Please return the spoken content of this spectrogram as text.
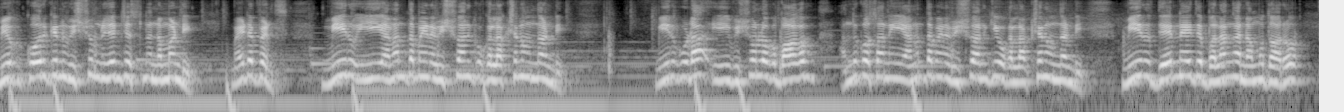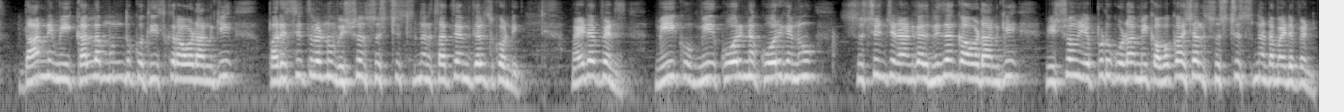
మీ యొక్క కోరికను విశ్వం నిజం చేస్తుందని నమ్మండి. మై ఫ్రెండ్స్ మీరు ఈ అనంతమైన విశ్వానికి ఒక లక్షణం ఉందండి. మీరు కూడా ఈ విశ్వంలో ఒక భాగం. అందుకోసం ఈ అనంతమైన విశ్వానికి ఒక లక్షణం ఉందండి. మీరు దేన్నైతే బలంగా నమ్ముతారో దాన్ని మీ కళ్ళ ముందుకు తీసుకురావడానికి పరిస్థితులను విశ్వం సృష్టిస్తుందనే సత్యాన్ని తెలుసుకోండి. మై డియర్ ఫ్రెండ్స్ మీకు మీ కోరిన కోరికను సృష్టించడానికి అది నిజం కావడానికి విశ్వం ఎప్పుడు కూడా మీకు అవకాశాలు సృష్టిస్తుందంట మై డియర్ ఫ్రెండ్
